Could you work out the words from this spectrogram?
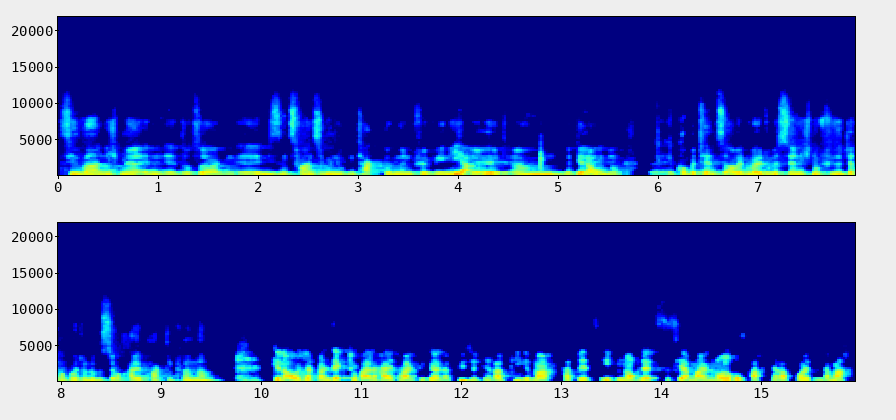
Ziel war, nicht mehr in sozusagen äh, in diesen 20-Minuten-Taktungen für wenig ja. Geld ähm, mit genau. der äh, Kompetenz zu arbeiten, weil du bist ja nicht nur Physiotherapeutin, du bist ja auch Heilpraktikerin, ne? Genau, ich habe meinen sektoralen Heilpraktiker in der Physiotherapie gemacht, habe jetzt eben noch letztes Jahr meinen Neurofachtherapeuten gemacht.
